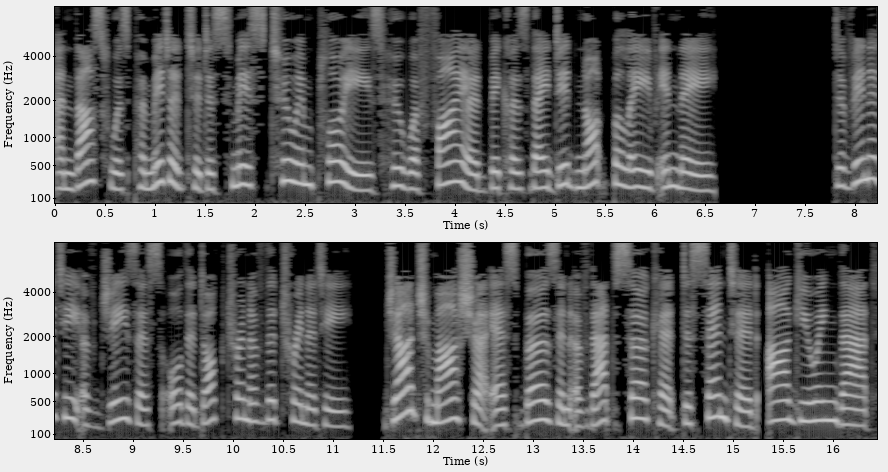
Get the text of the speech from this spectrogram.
and thus was permitted to dismiss two employees who were fired because they did not believe in the divinity of Jesus or the doctrine of the Trinity. Judge Marsha S. Berzon of that circuit dissented, arguing that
